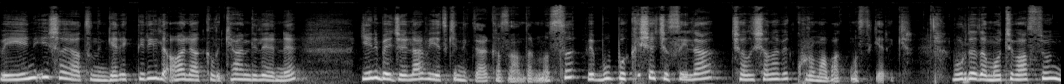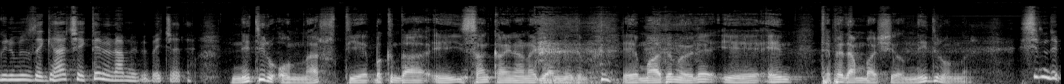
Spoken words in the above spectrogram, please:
ve yeni iş hayatının gerekleriyle alakalı kendilerini yeni beceriler ve yetkinlikler kazandırması ve bu bakış açısıyla çalışana ve kuruma bakması gerekir. Burada da motivasyon günümüzde gerçekten önemli bir beceri. Nedir onlar diye bakın daha e, insan kaynağına gelmedim. e, madem öyle e, en tepeden başlayalım. Nedir onlar? Şimdi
